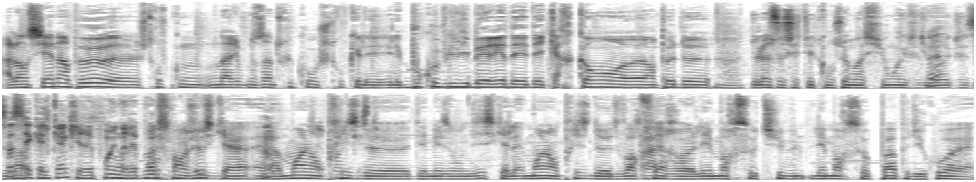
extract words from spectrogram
à l'ancienne un peu. euh, je trouve qu'on on arrive dans un truc où je trouve qu'elle est, elle est beaucoup plus libérée des, des carcans euh, un peu de Ouais. de la société de consommation, etc. Etc. ça c'est quelqu'un qui répond à une Moi, réponse. je pense juste qu'elle elle a Hein moins l'emprise de, des maisons de disques, elle a moins l'emprise de devoir Ouais. faire euh, les morceaux tubes, les morceaux pop, du coup, elle,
